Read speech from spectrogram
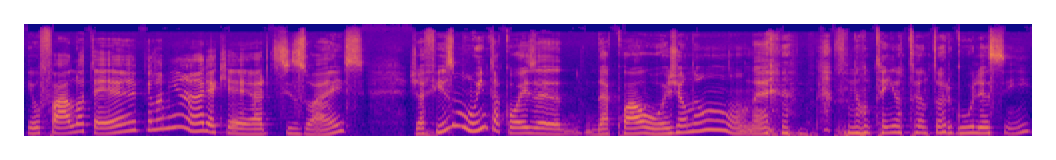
Eu falo até pela minha área, que é artes visuais já fiz muita coisa da qual hoje eu não, né, não tenho tanto orgulho assim.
